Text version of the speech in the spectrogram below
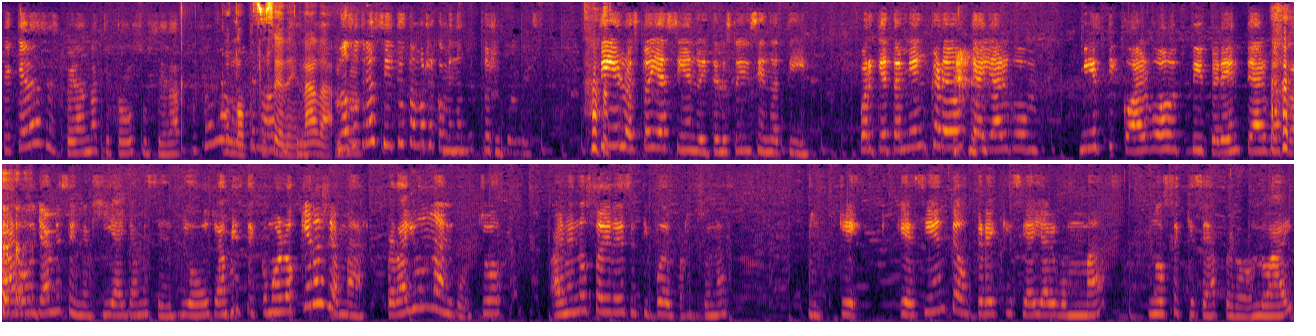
Te quedas esperando a que todo suceda. Pues, pues no sucede nada. Nosotras sí te estamos recomendando estos rituales. Sí, lo estoy haciendo y te lo estoy diciendo a ti. Porque también creo que hay algo místico, algo diferente, algo raro, llámese energía, llámese Dios, llámese como lo quieras llamar, pero hay un algo. Yo al menos soy de ese tipo de personas que, que siente o cree que si hay algo más, no sé qué sea, pero lo hay.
